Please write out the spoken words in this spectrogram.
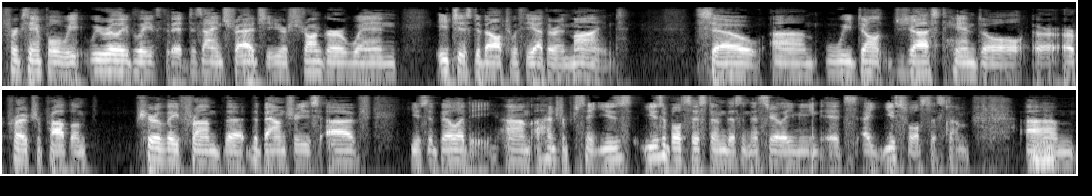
for example, we, we really believe that design strategy are stronger when each is developed with the other in mind. So um, we don't just handle or, or, approach a problem purely from the, the boundaries of usability. Um, 100% use, usable system doesn't necessarily mean it's a useful system. Mm-hmm. Um,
